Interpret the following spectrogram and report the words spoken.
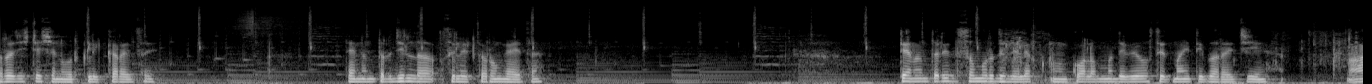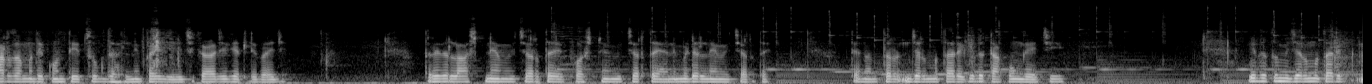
रजिस्ट्रेशनवर क्लिक करायचं आहे त्यानंतर जिल्हा सिलेक्ट करून घ्यायचा. त्यानंतर इथं समोर दिलेल्या कॉलममध्ये व्यवस्थित माहिती भरायची आहे. अर्जामध्ये कोणतीही चूक झाली नाही पाहिजे याची काळजी घेतली पाहिजे. तर इथं लास्ट नेम विचारतं आहे फर्स्ट नेम विचारतं आहे आणि मिडल नेम विचारतं आहे त्यानंतर जन्मतारीख इथं टाकून घ्यायची. इथं तुम्ही जन्मतारीख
